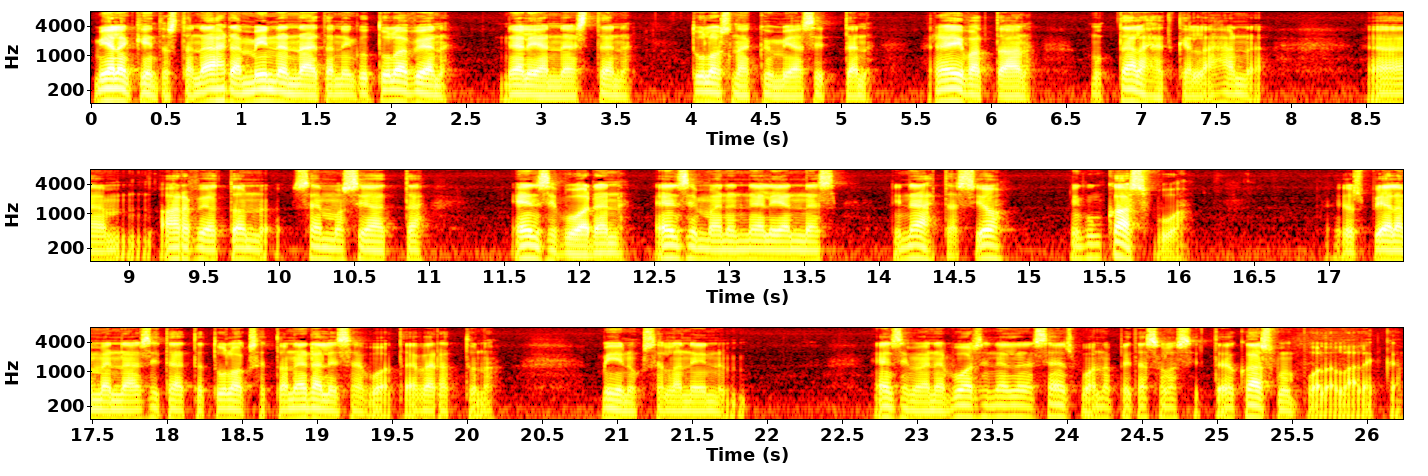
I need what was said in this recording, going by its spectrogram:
mielenkiintoista nähdä, minne näitä niin kuin tulevien neljännesten tulosnäkymiä sitten reivataan, mutta tällä hetkellä hän arviot on semmoisia, että ensi vuoden ensimmäinen neljännes, niin nähtäisi jo niin kuin kasvua. Jos vielä mennään sitä, että tulokset on edelliseen vuoteen verrattuna miinuksella, niin ensimmäinen vuosi neljännes ensi vuonna pitäisi olla sitten jo kasvun puolella, eli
